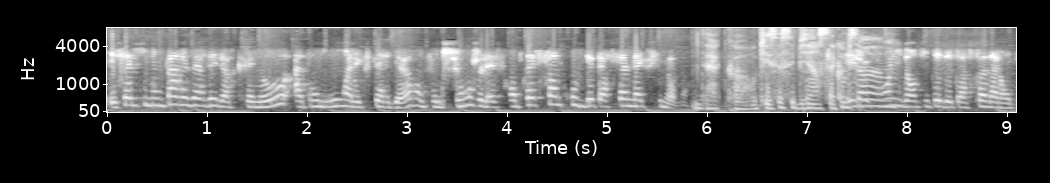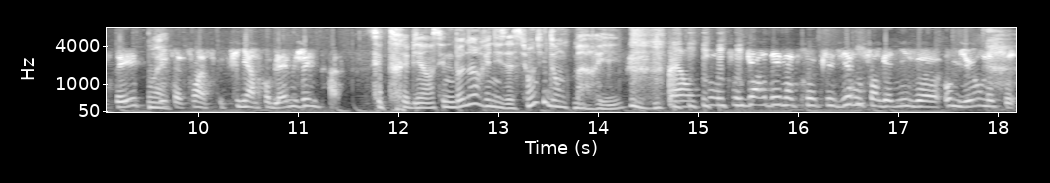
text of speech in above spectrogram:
Et celles qui n'ont pas réservé leur créneau attendront à l'extérieur en fonction. Je laisse rentrer cinq groupes de personnes maximum. D'accord, ok, ça c'est bien ça. Comme et je ça, prends l'identité des personnes à l'entrée Ouais. de façon à ce que s'il y a un problème, j'ai une trace. C'est très bien. C'est une bonne organisation, dis donc Marie. Alors, pour, pour garder notre plaisir, on s'organise euh, au mieux, on essaie.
